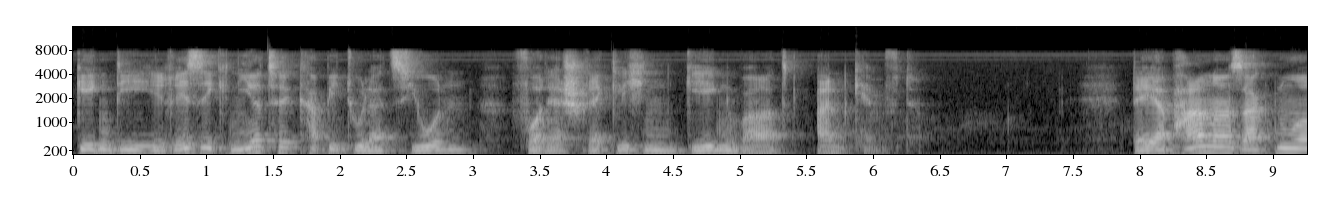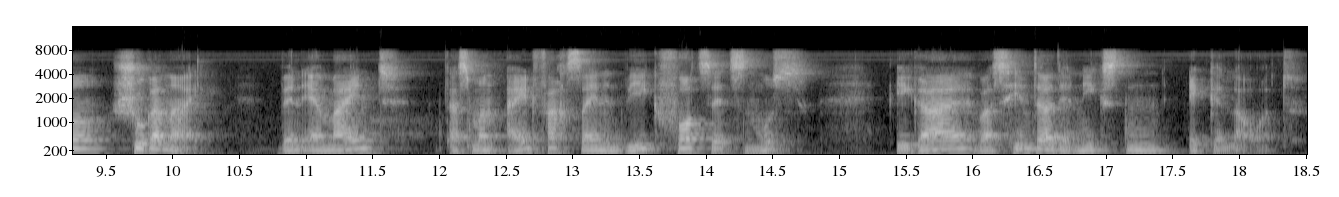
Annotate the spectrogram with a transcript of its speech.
gegen die resignierte Kapitulation vor der schrecklichen Gegenwart ankämpft. Der Japaner sagt nur Shoganai, wenn er meint, dass man einfach seinen Weg fortsetzen muss, egal was hinter der nächsten Ecke lauert.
